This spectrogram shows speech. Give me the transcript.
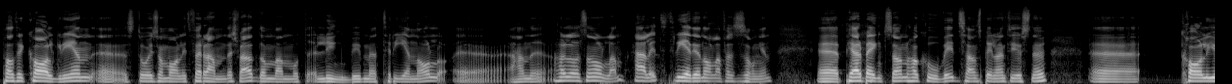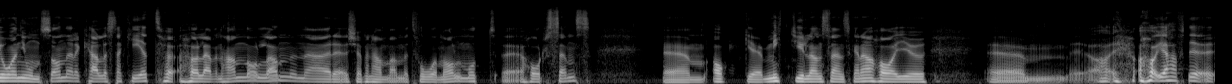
Patrik Karlgren eh, står ju som vanligt för Randers, va? De vann mot Lyngby med 3-0. Eh, han höll alltså nollan, härligt. Tredje nollan för säsongen. Eh, Pierre Bengtsson har covid, så han spelar inte just nu. Eh, Carl-Johan Jonsson, eller Kalle Staket, höll även han nollan när eh, Köpenhamn vann med 2-0 mot eh, Horsens. Ehm, och eh, Mittjylland-svenskarna har ju Um, har, har haft det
